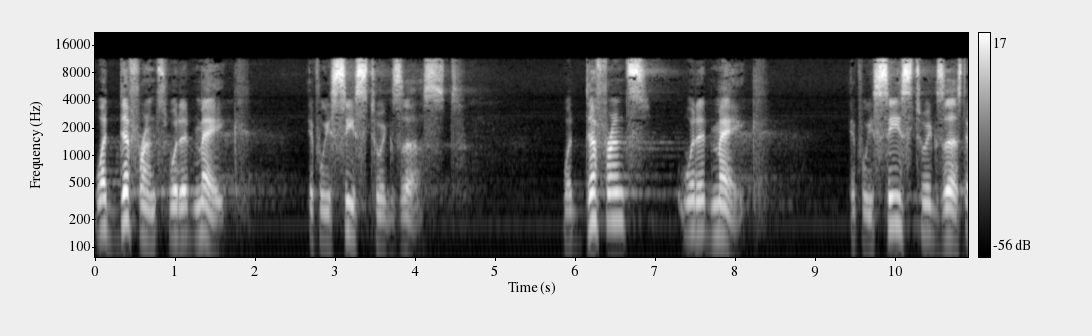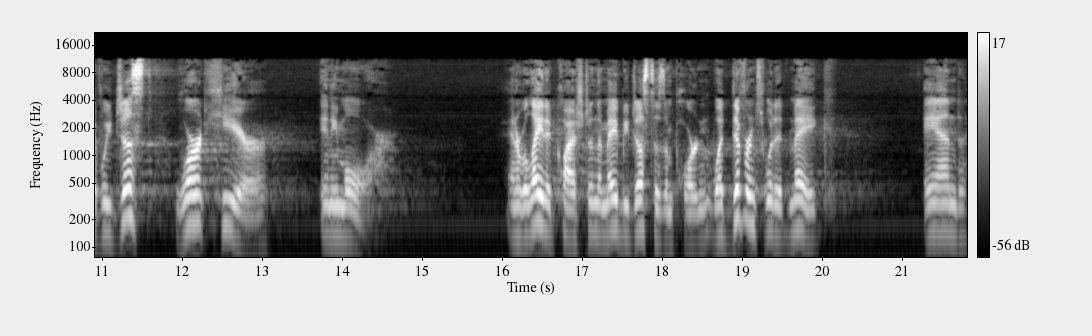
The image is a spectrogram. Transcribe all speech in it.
what difference would it make if we ceased to exist? What difference would it make if we ceased to exist? If we just weren't here anymore? And a related question that may be just as important what difference would it make and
